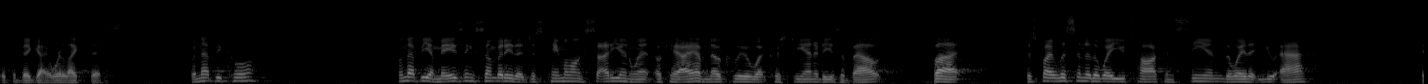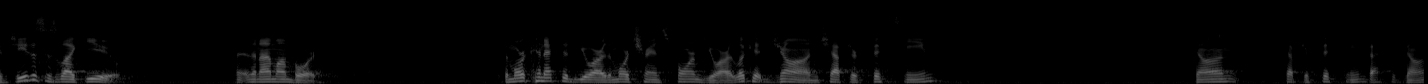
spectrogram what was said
with the big guy. We're like this. Wouldn't that be cool? Wouldn't that be amazing? Somebody that just came alongside you and went, Okay, I have no clue what Christianity is about, but just by listening to the way you talk and seeing the way that you act, if Jesus is like you, then I'm on board. The more connected you are, the more transformed you are. Look at John chapter 15. John chapter 15, back to John.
